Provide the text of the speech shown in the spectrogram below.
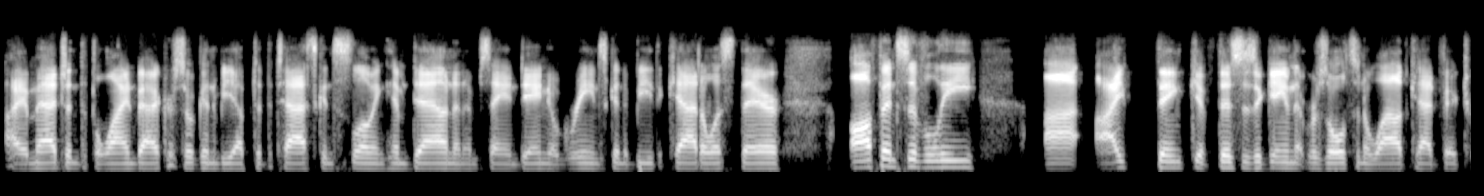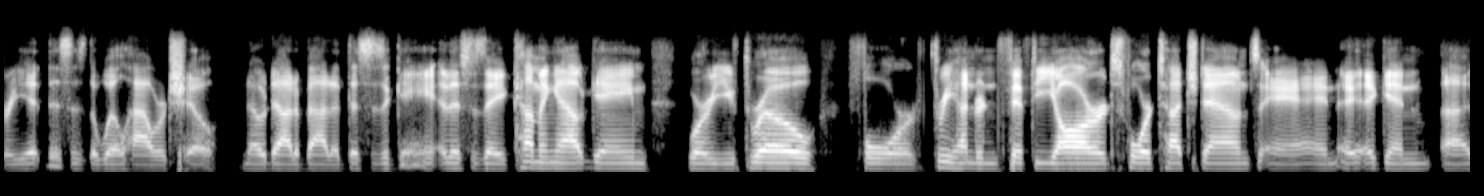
I, I imagine that the linebackers are going to be up to the task and slowing him down and i'm saying daniel green's going to be the catalyst there offensively uh, I think if this is a game that results in a Wildcat victory, it, this is the Will Howard show, no doubt about it. This is a game. This is a coming out game where you throw for 350 yards, four touchdowns, and again, uh,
